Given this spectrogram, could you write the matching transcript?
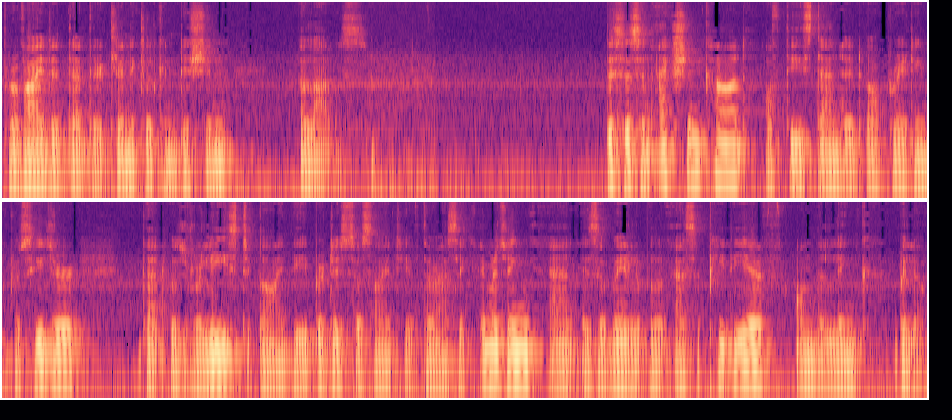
provided that their clinical condition allows. This is an action card of the standard operating procedure that was released by the British Society of Thoracic Imaging and is available as a PDF on the link below.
